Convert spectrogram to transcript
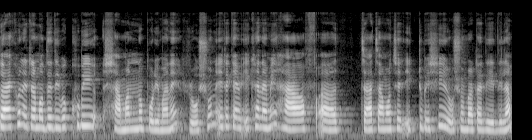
তো এখন এটার মধ্যে দিব খুবই সামান্য পরিমাণে রসুন। এটাকে এখানে আমি হাফ চা চামচের একটু বেশি রসুন বাটা দিয়ে দিলাম।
